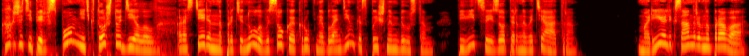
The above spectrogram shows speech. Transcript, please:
«Как же теперь вспомнить, кто что делал?» Растерянно протянула высокая крупная блондинка с пышным бюстом, певица из оперного театра. Мария Александровна права.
